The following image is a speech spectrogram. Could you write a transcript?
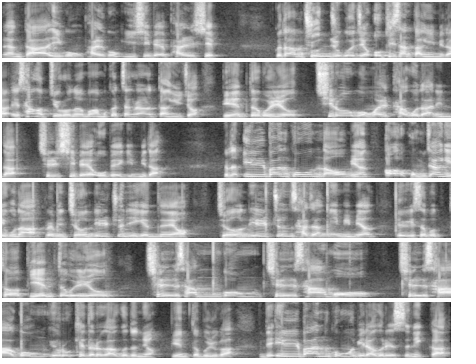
그냥 다 2080, 20에 80. 그 다음 준주거지, 어, 비싼 땅입니다. 이 상업지로 넘어가면 끝장나는 땅이죠. BMW 750을 타고 다닌다. 70에 500입니다. 그 다음 일반 공업 나오면, 어, 공장이구나. 그러면 전일준이겠네요. 전일준 사장님이면 여기서부터 BMW 730, 735, 740 이렇게 들어가거든요. BMW가. 근데 일반 공업이라 그랬으니까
